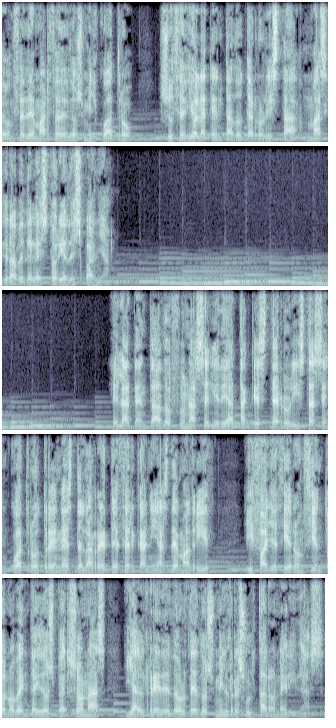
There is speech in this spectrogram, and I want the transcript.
11 de marzo de 2004 sucedió el atentado terrorista más grave de la historia de España. El atentado fue una serie de ataques terroristas en cuatro trenes de la red de cercanías de Madrid y fallecieron 192 personas y alrededor de 2.000 resultaron heridas.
